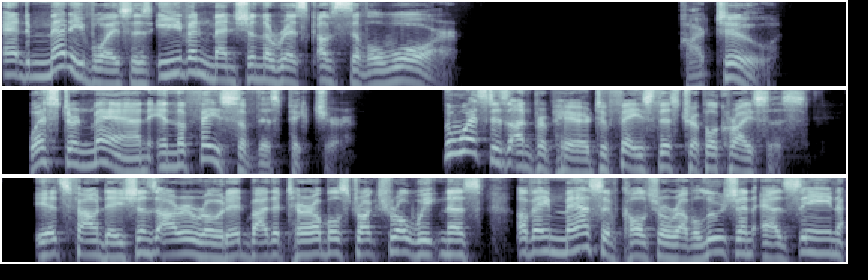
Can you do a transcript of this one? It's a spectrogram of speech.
and many voices even mention the risk of civil war. Part 2 Western Man in the Face of This Picture. The West is unprepared to face this triple crisis. Its foundations are eroded by the terrible structural weakness of a massive cultural revolution, as seen,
